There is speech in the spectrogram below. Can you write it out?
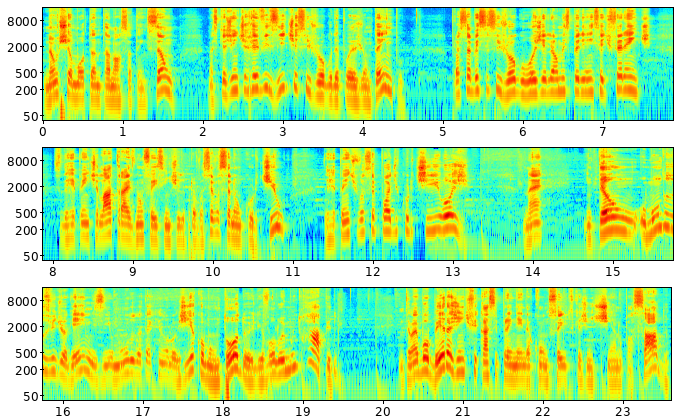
não chamou tanta nossa atenção, mas que a gente revisite esse jogo depois de um tempo, para saber se esse jogo hoje ele é uma experiência diferente. Se de repente lá atrás não fez sentido para você, você não curtiu, de repente você pode curtir hoje, né? Então, o mundo dos videogames e o mundo da tecnologia como um todo, ele evolui muito rápido. Então é bobeira a gente ficar se prendendo a conceitos que a gente tinha no passado,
